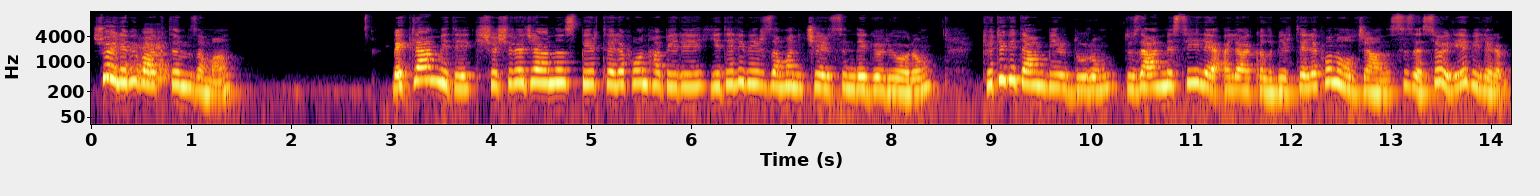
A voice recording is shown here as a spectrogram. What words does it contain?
Şöyle bir baktığım zaman beklenmedik, şaşıracağınız bir telefon haberi yedili bir zaman içerisinde görüyorum. Kötü giden bir durum, düzelmesiyle alakalı bir telefon olacağını size söyleyebilirim.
